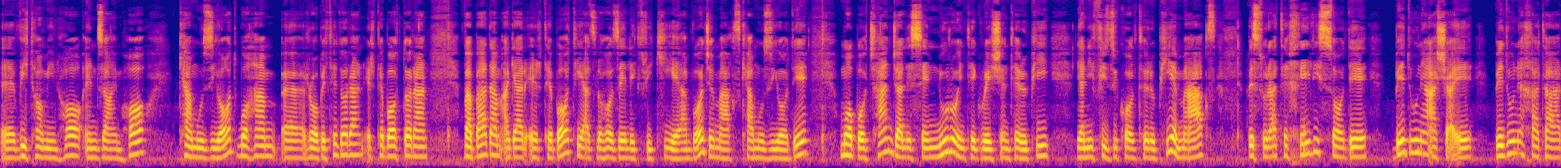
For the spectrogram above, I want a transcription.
ویتامین ها، enzyme ها کم و زیاد با هم رابطه دارن ارتباط دارن و بعدم اگر ارتباطی از لحاظ الکتریکی امواج مغز کم و زیاده ما با چند جلسه neuro integration therapy یعنی physical therapy مغز به صورت خیلی ساده بدون اشعه بدون خطر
